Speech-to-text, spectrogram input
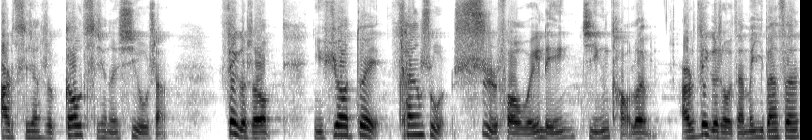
二次项是高次项的系数上，这个时候你需要对参数是否为零进行讨论。而这个时候，咱们一般分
